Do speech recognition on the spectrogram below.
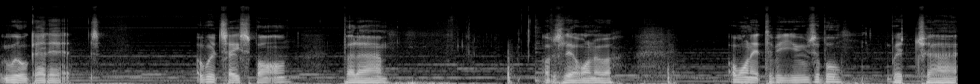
we will get it I would say spot on but um, obviously I want to I want it to be usable which uh,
